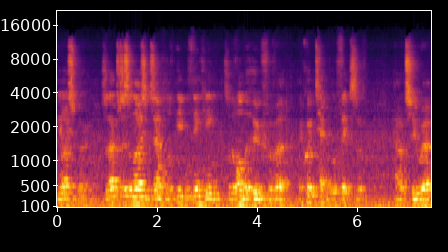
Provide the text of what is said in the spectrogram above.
the iceberg. So that was just a nice example of people thinking sort of on the hoof of a, a quick technical fix of how to, uh,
